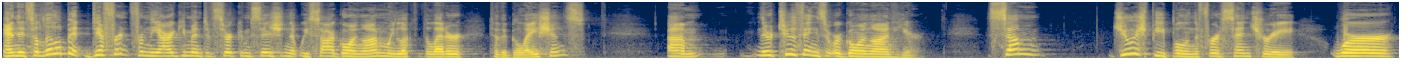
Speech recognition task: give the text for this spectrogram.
And it's a little bit different from the argument of circumcision that we saw going on when we looked at the letter to the Galatians. Um, there are two things that were going on here. Some Jewish people in the first century were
